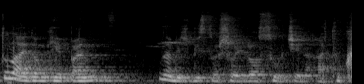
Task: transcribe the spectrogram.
tulajdonképpen nem is biztos, hogy rosszul csináltuk.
